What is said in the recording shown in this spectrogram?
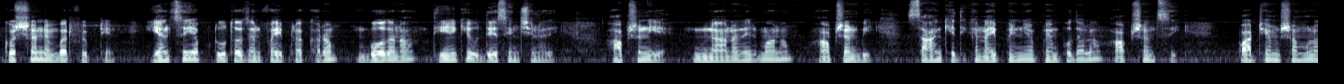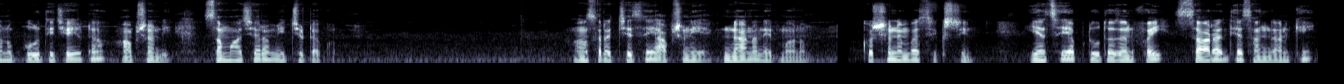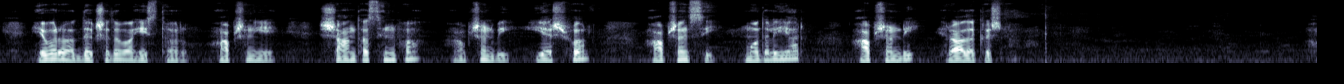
Question number fifteen. NCF two thousand five ప్రకారం బోధన దీనికి ఉద్దేశించినది. ఆప్షన్ ఏ జ్ఞాన నిర్మాణం. ఆప్షన్ బి సాంకేతిక నైపుణ్య పెంపుదల. ఆప్షన్ సి పాఠ్యాంశములను పూర్తి చేయుట. ఆప్షన్ డి సమాచారం ఇచ్చుటకు. ఆన్సర్ వచ్చేసి ఆప్షన్ ఏ జ్ఞాన నిర్మాణం. Question number sixteen. NCF two thousand five సారథ్య సంఘానికి ఎవరు అధ్యక్షత వహిస్తారు? Option A Shanta Sinha option B Yashpal option C Mudaliar option D Radhakrishna.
